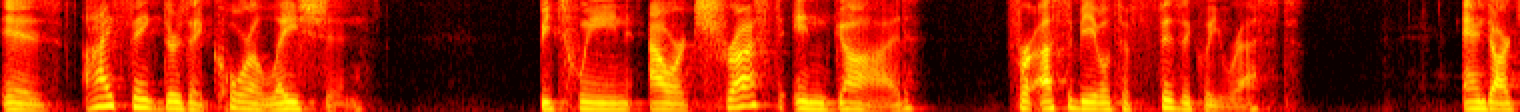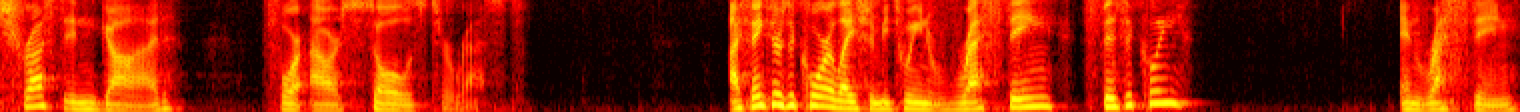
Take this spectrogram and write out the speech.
is I think there's a correlation between our trust in God for us to be able to physically rest and our trust in God for our souls to rest. I think there's a correlation between resting physically and resting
